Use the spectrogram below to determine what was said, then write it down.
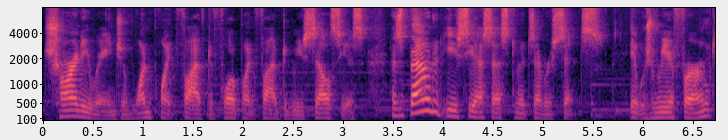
Charney range of 1.5 to 4.5 degrees Celsius, has bounded ECS estimates ever since. It was reaffirmed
